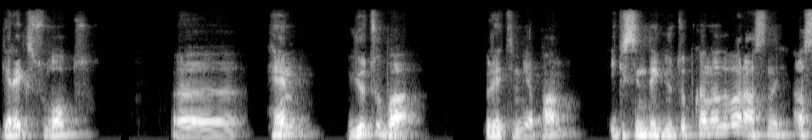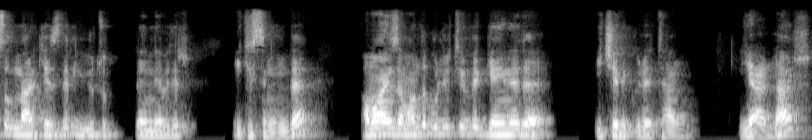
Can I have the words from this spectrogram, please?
gerek Slot e, hem YouTube'a üretim yapan, ikisinde YouTube kanalı var. Aslında asıl merkezleri YouTube denilebilir ikisinin de. Ama aynı zamanda Blue TV ve Gain'e de içerik üreten yerler.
